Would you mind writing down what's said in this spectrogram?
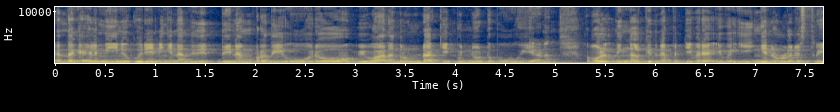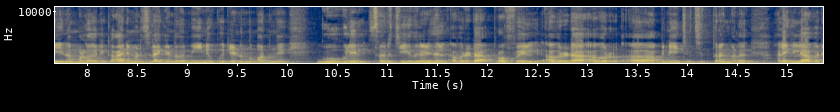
എന്തൊക്കെയായാലും മീനു കുര്യൻ ഇങ്ങനെ ദിനം പ്രതി ഓരോ വിവാദങ്ങൾ ഉണ്ടാക്കി മുന്നോട്ട് പോവുകയാണ്. അപ്പോൾ നിങ്ങൾക്ക് ഇതിനെപ്പറ്റി ഇവരെ ഇവ ഇങ്ങനെയുള്ളൊരു സ്ത്രീ നമ്മളൊരു കാര്യം മനസ്സിലാക്കേണ്ടത് മീനു കുര്യൻ എന്ന് പറഞ്ഞ് ഗൂഗിളിൽ സെർച്ച് ചെയ്ത് കഴിഞ്ഞാൽ അവരുടെ പ്രൊഫൈൽ അവരുടെ അവർ അഭിനയിച്ച ചിത്രങ്ങൾ അല്ലെങ്കിൽ അവർ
